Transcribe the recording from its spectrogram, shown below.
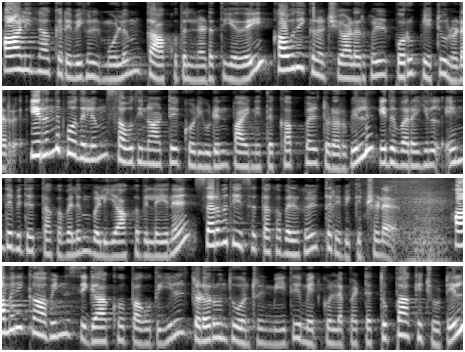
ஆளில்லா கருவிகள் மூலம் தாக்குதல் நடத்தியதை கவுதி கிளர்ச்சியாளர்கள் பொறுப்பேற்றுள்ளனர். இருந்தபோதிலும் சவுதி நாட்டு கொடியுடன் பயணித்த கப்பல் தொடர்பில் இதுவரையில் எந்தவித தகவலும் வெளியாகவில்லை என சர்வதேச தகவல்கள் தெரிவிக்கின்றன. அமெரிக்காவின் சிகாகோ பகுதியில் தொடருந்து ஒன்றின் மீது மேற்கொள்ளப்பட்ட துப்பாக்கிச் சூட்டில்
